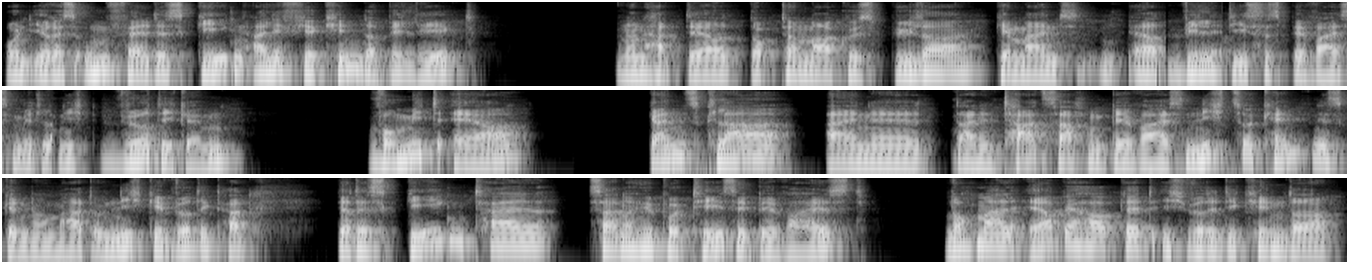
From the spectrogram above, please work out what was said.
und ihres Umfeldes gegen alle vier Kinder belegt. Und dann hat der Dr. Markus Bühler gemeint, er will dieses Beweismittel nicht würdigen, womit er ganz klar eine, einen Tatsachenbeweis nicht zur Kenntnis genommen hat und nicht gewürdigt hat, der das Gegenteil seiner Hypothese beweist. Nochmal, er behauptet, ich würde die Kinder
